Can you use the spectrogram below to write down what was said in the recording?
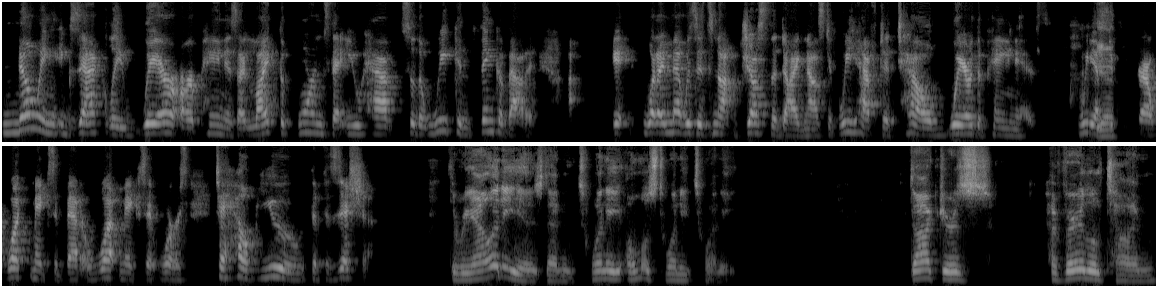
knowing exactly where our pain is. I like the forms that you have so that we can think about it. it. What I meant was it's not just the diagnostic. We have to tell where the pain is. We have Yeah. to figure out what makes it better, what makes it worse to help you, the physician. the reality is that in 20, almost 2020, doctors have very little time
